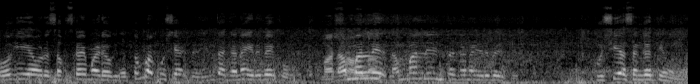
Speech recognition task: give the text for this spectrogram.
ಹೋಗಿ ಅವರು ಸಬ್ಸ್ಕ್ರೈಬ್ ಮಾಡಿ ಹೋಗಿದ್ದಾರೆ. ತುಂಬಾ ಖುಷಿ ಆಗ್ತದೆ. ಇಂಥ ಜನ ಇರಬೇಕು. ನಮ್ಮಲ್ಲಿ ನಮ್ಮಲ್ಲಿ ಇಂಥ ಜನ ಇರಬೇಕು. ಖುಷಿಯ ಸಂಗತಿ ಒಂದು.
